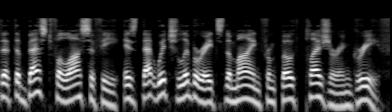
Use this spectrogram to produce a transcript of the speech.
That the best philosophy is that which liberates the mind from both pleasure and grief.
